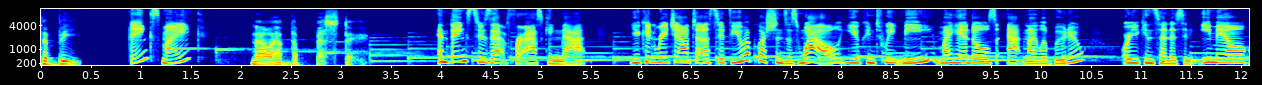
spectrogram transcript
to be. Thanks, Mike. Now I have the best day. And thanks, Suzette, for asking that. You can reach out to us if you have questions as well. You can tweet me. My handle's at Niala Boodhoo, or you can send us an email,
